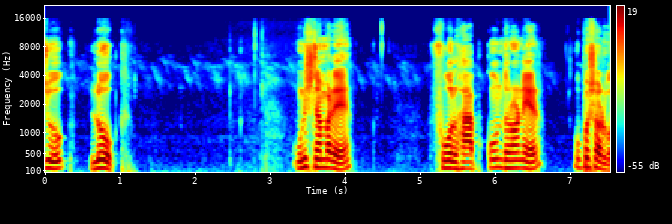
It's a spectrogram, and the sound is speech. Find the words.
যুগ, লোক। উনিশ নম্বরে, ফুল হাফ কোন ধরনের উপসর্গ?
